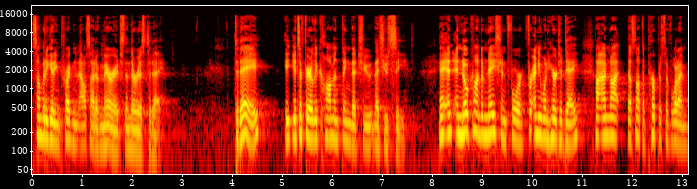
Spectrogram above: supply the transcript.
somebody getting pregnant outside of marriage than there is today. Today, it's a fairly common thing that you, that you see. And, and, and no condemnation for, for anyone here today. I'm not, that's not the purpose of what I'm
